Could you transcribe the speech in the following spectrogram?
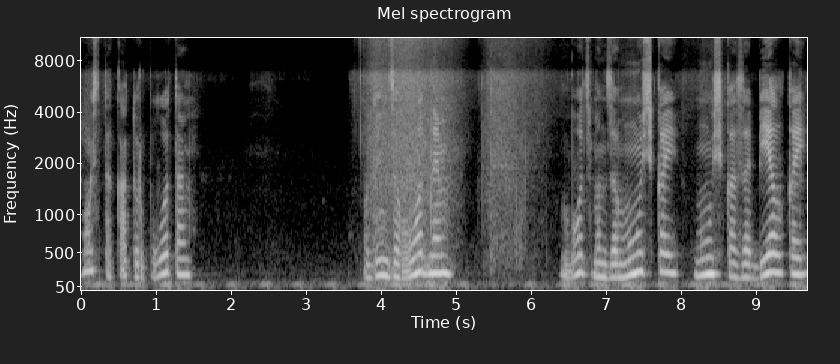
Ось така турбота. Один за одним. Боцман за муською, муська за білкою.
